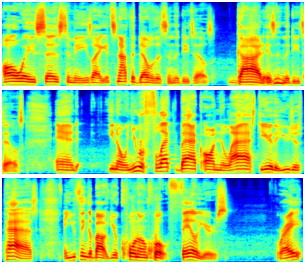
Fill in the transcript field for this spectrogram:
always says to me, he's like, it's not the devil that's in the details. God is in the details. And you know, when you reflect back on the last year that you just passed and you think about your quote unquote failures, right?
